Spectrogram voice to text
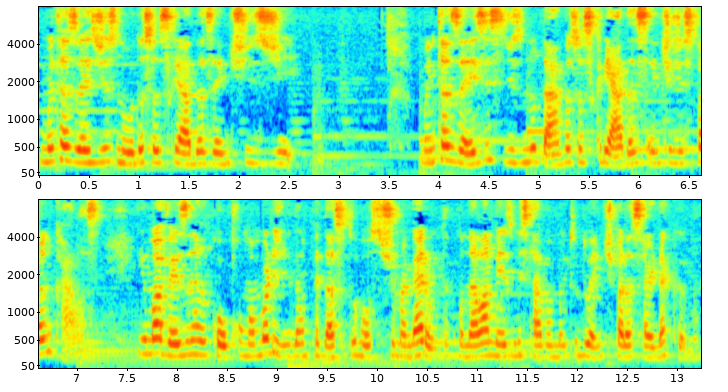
Muitas vezes desnuda suas criadas antes de. Muitas vezes desnudava suas criadas antes de espancá-las. E uma vez arrancou com uma mordida um pedaço do rosto de uma garota, quando ela mesma estava muito doente para sair da cama.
